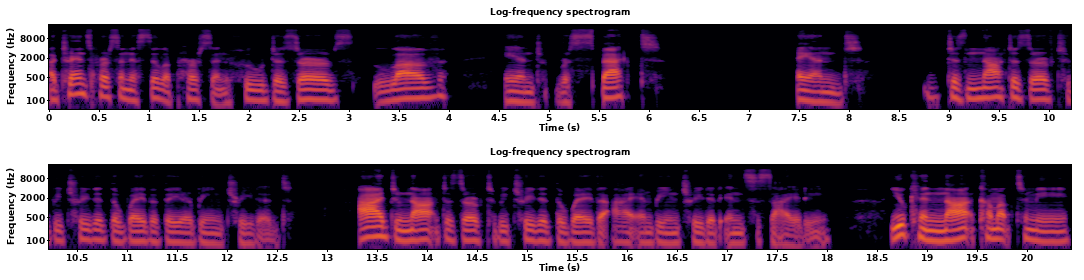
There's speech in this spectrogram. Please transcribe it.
A trans person is still a person who deserves love and respect and does not deserve to be treated the way that they are being treated. I do not deserve to be treated the way that I am being treated in society. You cannot come up to me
